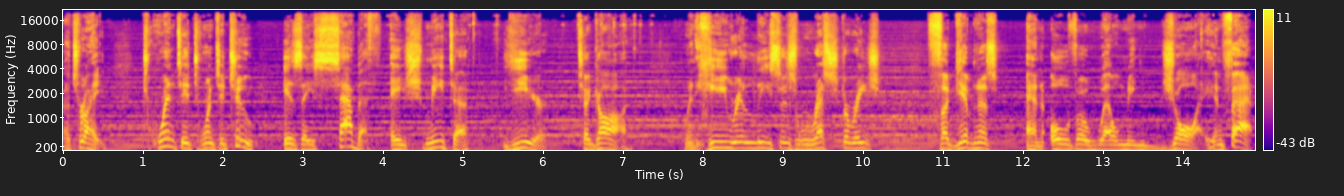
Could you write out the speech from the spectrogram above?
That's right. 2022 is a Sabbath, a Shemitah year to God when He releases restoration, forgiveness, and overwhelming joy. In fact,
